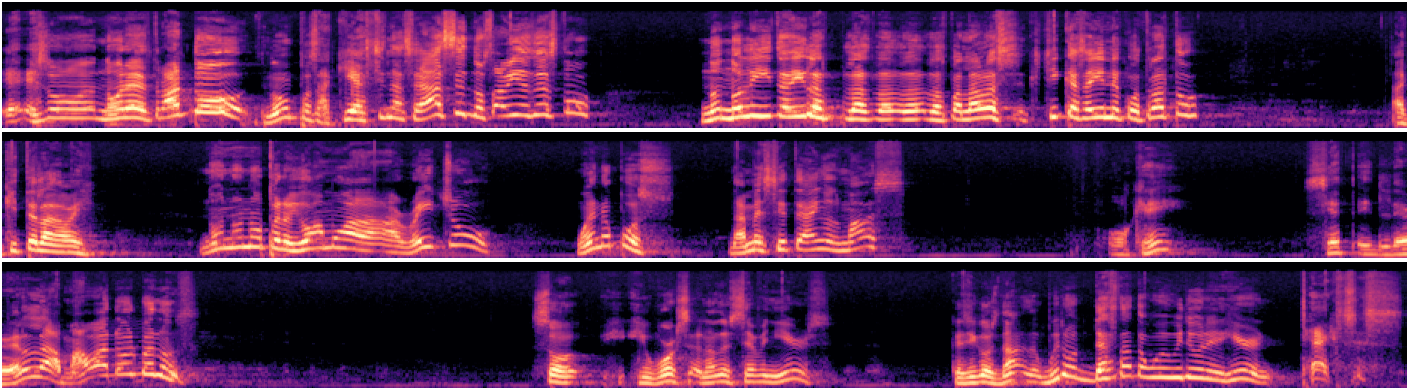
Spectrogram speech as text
e, eso no era el trato. No, pues aquí así no se hace. ¿No sabías esto? ¿No, no leíste ahí las, las, las, palabras chicas ahí en el contrato? Aquí te la doy. No, no, no, pero yo amo a, a Rachel. Bueno, pues, dame siete años más. Ok. Siete. De verdad la amaba, ¿no, hermanos? So he works another seven years. Because he goes, not, we don't, that's not the way we do it here in Texas.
